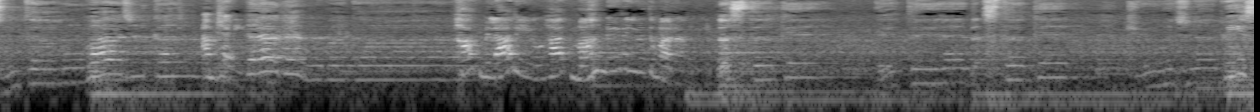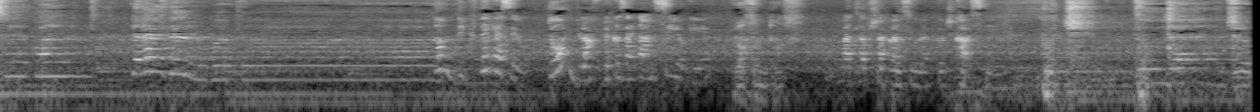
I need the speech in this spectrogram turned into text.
सुनता हूँ आजकल हाथ मिला रही हूँ, हाथ मांग नहीं रही हूँ तुम्हारा। दस्तके देते हैं दस्तके, क्यों अजनबी से पर? कैसे हो डोंट ब्लफ बिकॉज आई कांट सी ओके रफ एंड टफ मतलब शक्ल सूरत कुछ खास नहीं कुछ तो है जो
